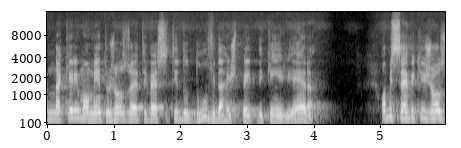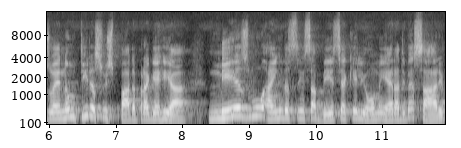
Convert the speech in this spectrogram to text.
naquele momento Josué tivesse tido dúvida a respeito de quem ele era. Observe que Josué não tira sua espada para guerrear, mesmo ainda sem saber se aquele homem era adversário.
